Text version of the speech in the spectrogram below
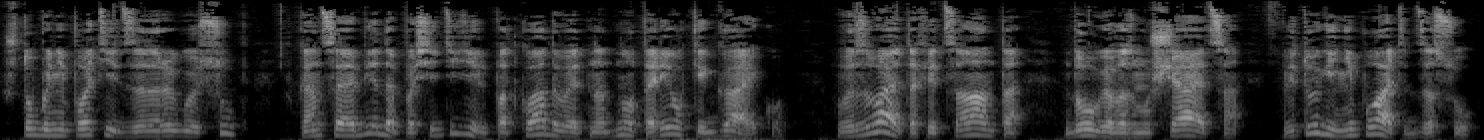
Чтобы не платить за дорогой суп, в конце обеда посетитель подкладывает на дно тарелки гайку, вызывает официанта, долго возмущается, в итоге не платит за суп,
